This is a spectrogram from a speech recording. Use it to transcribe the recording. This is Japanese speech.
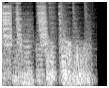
すてき。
